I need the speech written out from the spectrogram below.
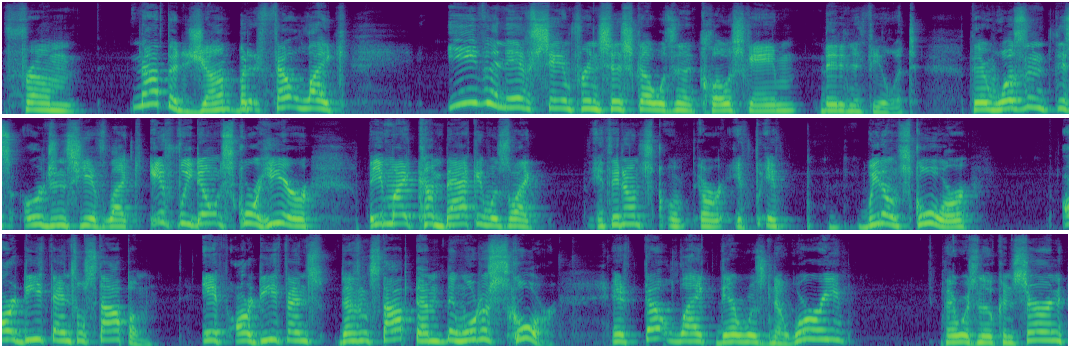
from not the jump, but it felt like even if San Francisco was in a close game, they didn't feel it. There wasn't this urgency of like, if we don't score here, they might come back. It was like, if they don't score, or if, if we don't score, our defense will stop them. If our defense doesn't stop them, then we'll just score. It felt like there was no worry, there was no concern.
